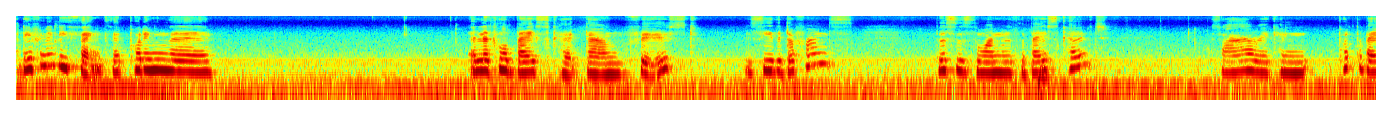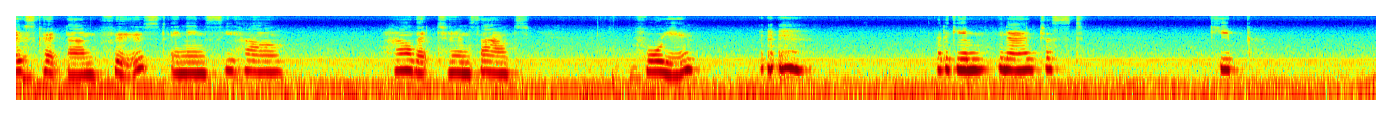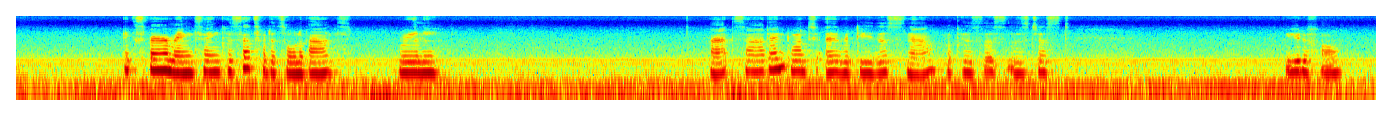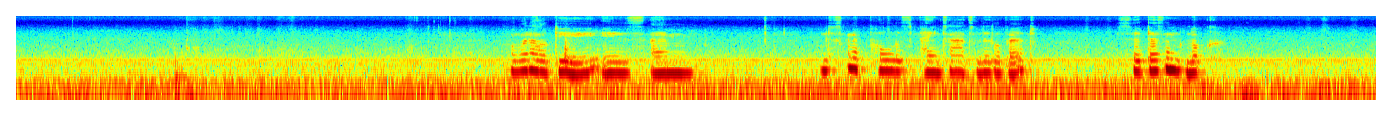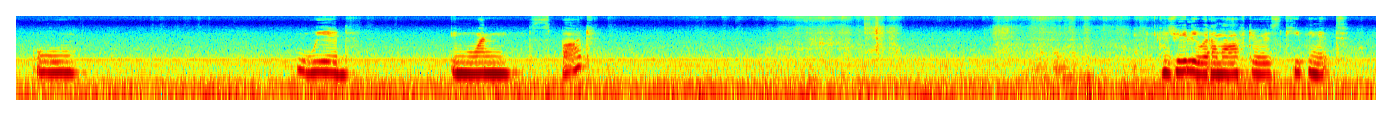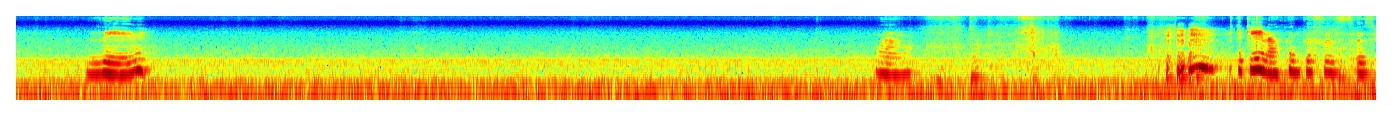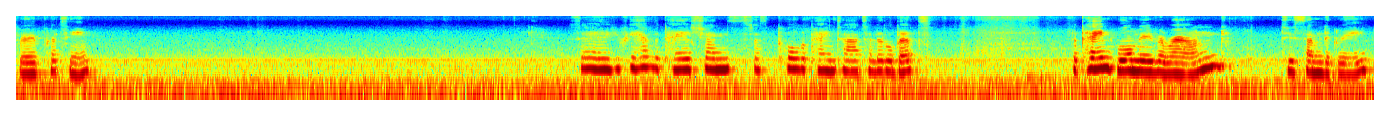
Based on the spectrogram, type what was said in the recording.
I definitely think that putting the a little base coat down first, you see the difference? This is the one with the base coat so I can put the base coat down first and then see how how that turns out for you but again you know just keep experimenting because that's what it's all about, really. Right, so I don't want to overdo this now because this is just beautiful. And what I'll do is um, I'm just going to pull this paint out a little bit so it doesn't look all weird in one spot. Because really what I'm after is keeping it there again I think this is, is very pretty So if you have the patience, just pull the paint out a little bit. The paint will move around to some degree.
